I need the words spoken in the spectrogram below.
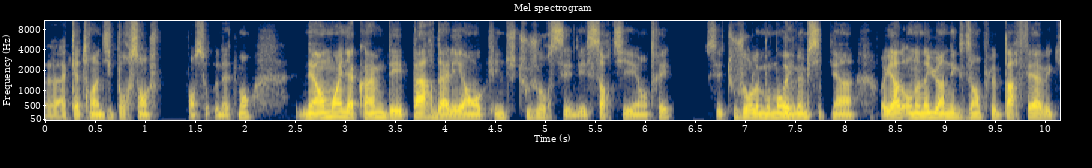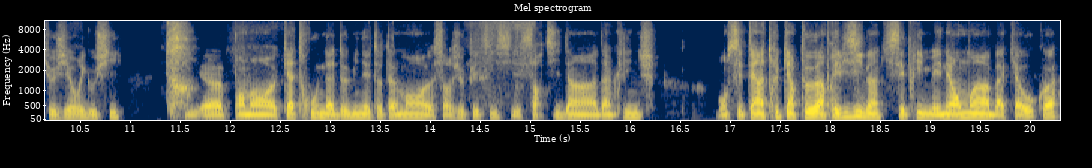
euh, à 90%, je pense honnêtement. Néanmoins, il y a quand même des parts d'aléas en clinch. Toujours, c'est les sorties et entrées. C'est toujours le moment oui. où même si tu un... Regarde, on en a eu un exemple parfait avec Yoji Horiguchi. Qui, euh, pendant quatre rounds a dominé totalement Sergio Pettis. Il est sorti d'un clinch Bon, c'était un truc un peu imprévisible hein, qui s'est pris, mais néanmoins, bah, KO. Quoi.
